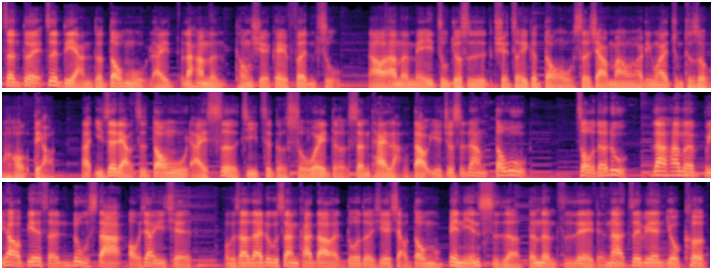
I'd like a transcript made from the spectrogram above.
针对这两个动物来让他们同学可以分组，然后他们每一组就是选择一个动物，麝香猫，然后另外一组就是黄喉貂，那以这两只动物来设计这个所谓的生态廊道，也就是让动物走的路，让他们不要变成路杀，好像以前我们常在路上看到很多的一些小动物被碾死了等等之类的。那这边游客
